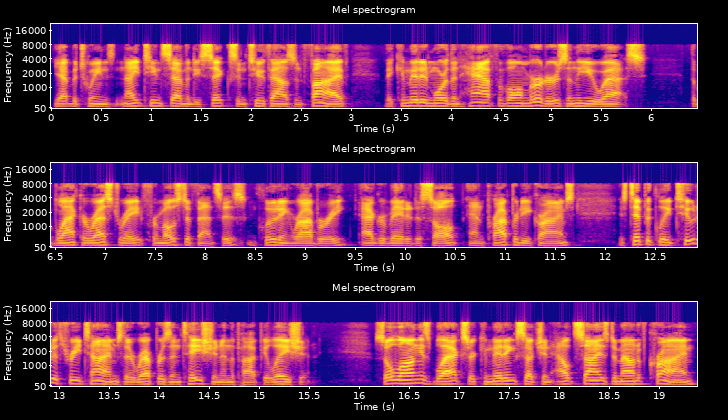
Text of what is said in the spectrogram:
yet between 1976 and 2005, they committed more than half of all murders in the U.S. The black arrest rate for most offenses, including robbery, aggravated assault, and property crimes, is typically two to three times their representation in the population. So long as blacks are committing such an outsized amount of crime,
